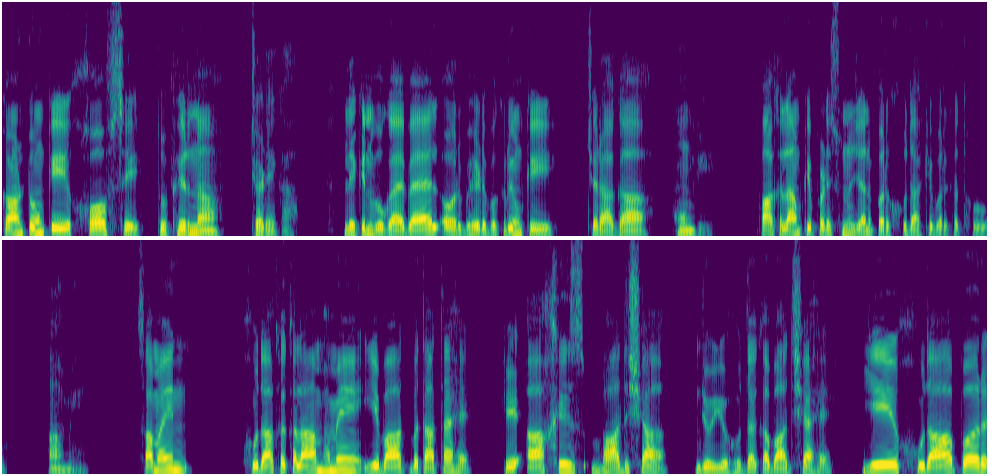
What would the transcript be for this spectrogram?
کانٹوں کے خوف سے تو پھر نہ چڑھے گا، لیکن وہ گائے بیل اور بھیڑ بکریوں کی چراگاہ ہوں گی۔ پاکلام کے پڑھے سنے جانے پر خدا کی برکت ہو۔ آمین۔ سامعین، خدا کا کلام ہمیں یہ بات بتاتا ہے کہ آخذ بادشاہ جو یہودا کا بادشاہ ہے، یہ خدا پر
